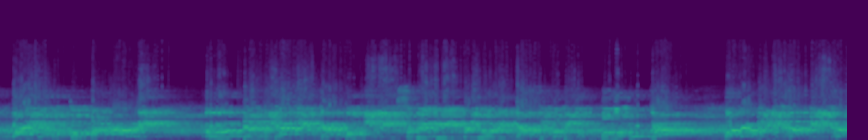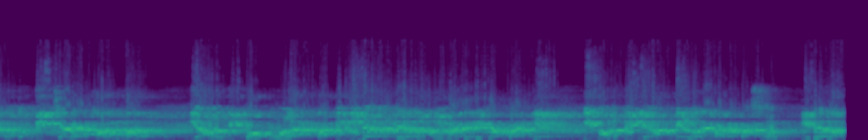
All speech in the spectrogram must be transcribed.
upaya untuk menarik uh, dan meyakinkan pemilih sebagai prioritas yang lebih mengemuka, maka pilihan-pilihan untuk bicara hal-hal yang lebih populer tapi tidak mendalami materi kampanye itu lebih diambil oleh para paslon di dalam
